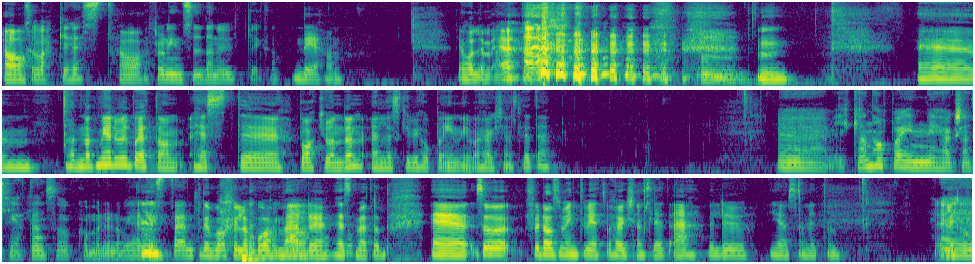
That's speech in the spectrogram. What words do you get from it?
Ja, Så vacker häst. ja, Från insidan ut liksom. det är han. Jag håller med. Mm. Mm. Ehm, har du något mer du vill berätta om hästbakgrunden eller ska vi hoppa in i vad högkänslighet är? Eh, vi kan hoppa in i högkänsligheten så kommer det nog mer Mm. hästen. Det är bara att fylla på med Ja. hästmötet. Eh, så för de som inte vet vad högkänslighet är, vill du ge oss en liten... Lektion.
